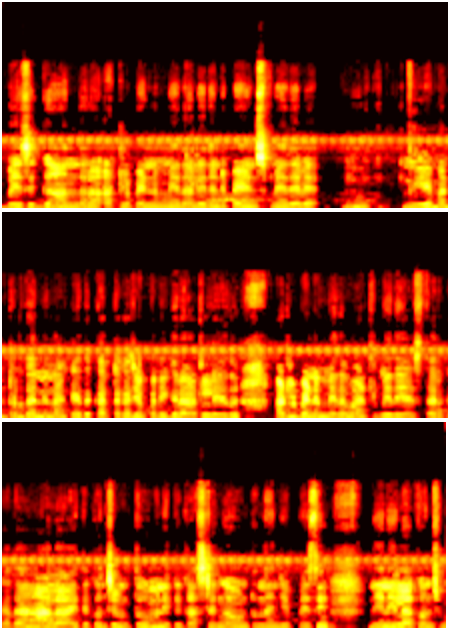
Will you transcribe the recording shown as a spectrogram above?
బేసిక్గా అందరూ అట్ల పెండం మీద లేదంటే ప్యాంట్స్ మీద ఏమంటారు దాన్ని? నాకైతే కరెక్ట్గా చెప్పనీకి రావట్లేదు. అట్ల పెండం మీద వాటి మీద వేస్తారు కదా. అలా అయితే కొంచెం తోమనికి కష్టంగా ఉంటుందని చెప్పేసి నేను ఇలా కొంచెం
